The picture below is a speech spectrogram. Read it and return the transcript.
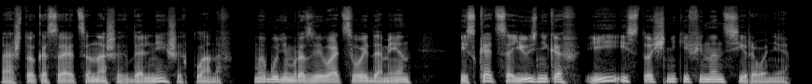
А что касается наших дальнейших планов, мы будем развивать свой домен, искать союзников и источники финансирования.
